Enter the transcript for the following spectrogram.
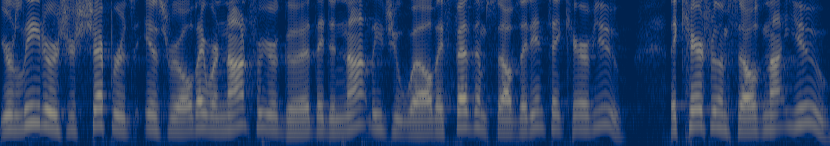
Your leaders, your shepherds, Israel, they were not for your good. They did not lead you well. They fed themselves. They didn't take care of you. They cared for themselves, not you.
